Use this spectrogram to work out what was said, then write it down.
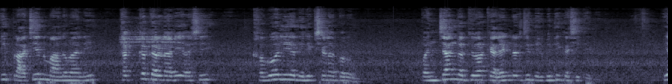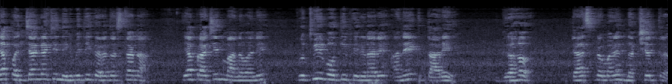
की प्राचीन मानवाने थक्क करणारी अशी खगोलीय निरीक्षणं करून पंचांग किंवा कॅलेंडरची निर्मिती कशी केली? या पंचांगाची निर्मिती करत असताना या प्राचीन मानवाने पृथ्वीभोवती फिरणारे अनेक तारे ग्रह त्याचप्रमाणे नक्षत्र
